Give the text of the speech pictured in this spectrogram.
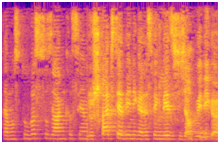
Da musst du was zu sagen, Christian. Du schreibst ja weniger, deswegen lese ich dich auch weniger.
